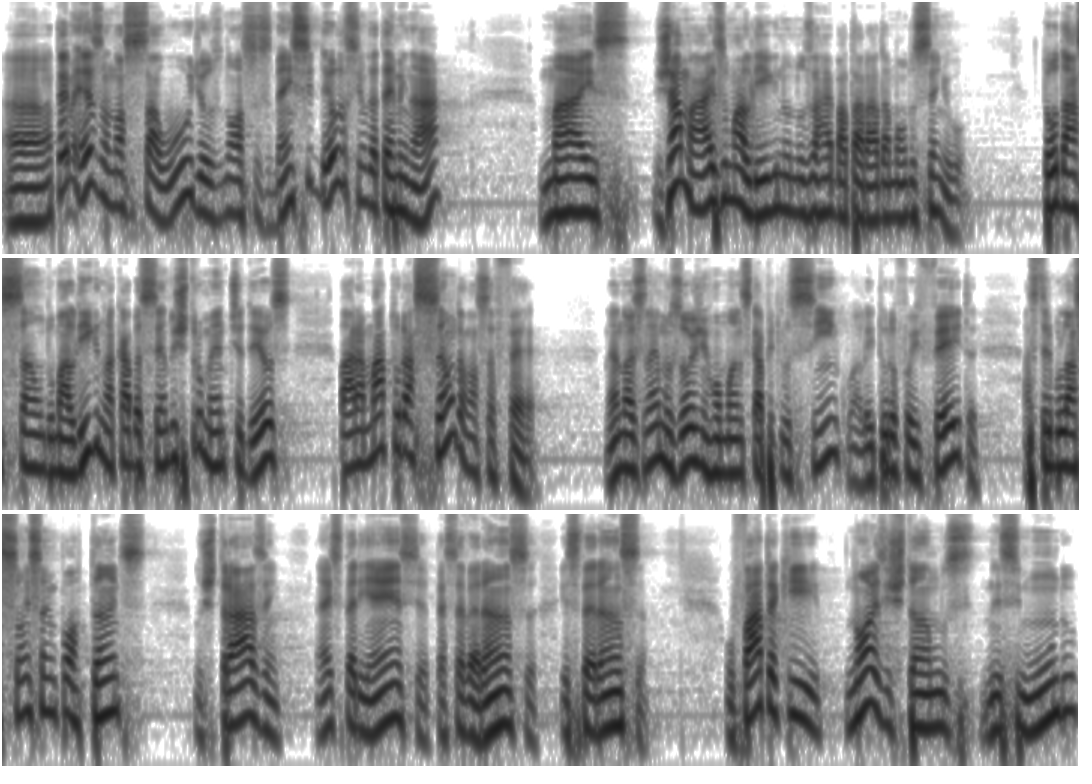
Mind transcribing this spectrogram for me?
ah, até mesmo a nossa saúde, os nossos bens, se Deus assim o determinar, mas jamais o maligno nos arrebatará da mão do Senhor toda ação do maligno acaba sendo instrumento de Deus para a maturação da nossa fé. Né, nós lemos hoje em Romanos capítulo 5, a leitura foi feita, as tribulações são importantes, nos trazem né, experiência, perseverança, esperança. O fato é que nós estamos nesse mundo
